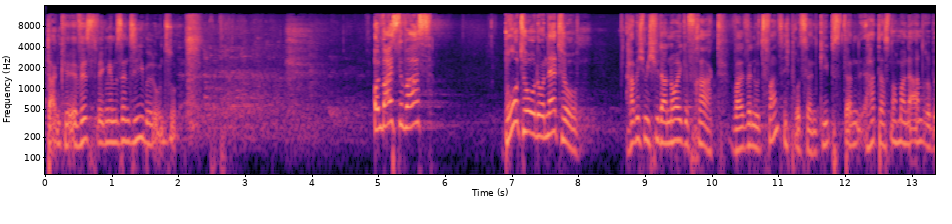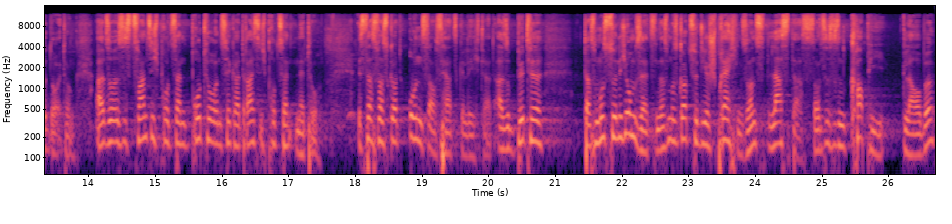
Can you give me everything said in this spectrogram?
Danke, ihr wisst, wegen dem Sensibel und so. Und weißt du was? Brutto oder netto, habe ich mich wieder neu gefragt, weil wenn du 20 Prozent gibst, dann hat das nochmal eine andere Bedeutung. Also es ist 20 Prozent brutto und circa 30 Prozent netto. Ist das, was Gott uns aufs Herz gelegt hat. Also bitte, das musst du nicht umsetzen, das muss Gott zu dir sprechen, sonst lass das, sonst ist es ein Copy-Glaube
